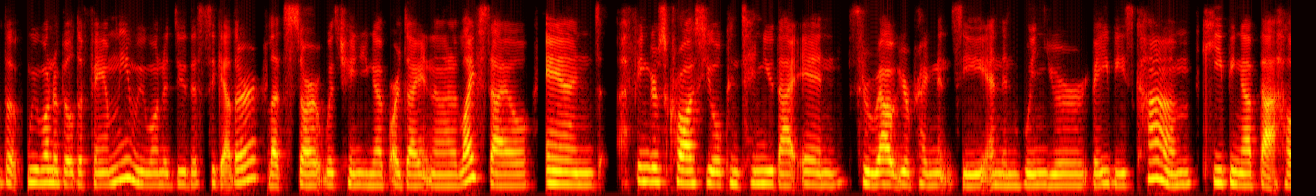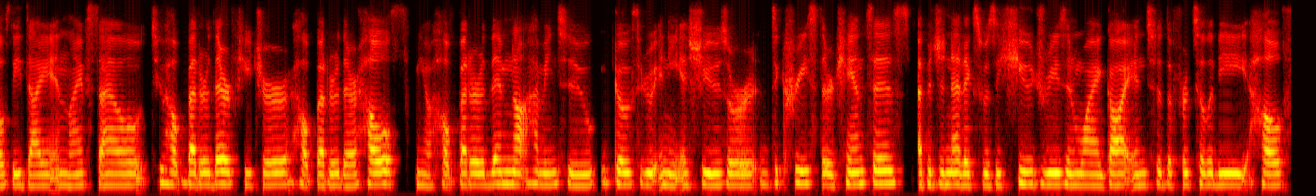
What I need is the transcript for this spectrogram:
that we want to build a family. We want to do this together. Let's start with changing up our diet and our lifestyle. And fingers crossed, you'll continue that in throughout your pregnancy. And then when your babies come, keeping up that healthy diet and lifestyle to help better their future, help better their health, you know, help better them not having to go through any issues or decrease their chances. Epigenetics was a huge reason why I got into the fertility health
